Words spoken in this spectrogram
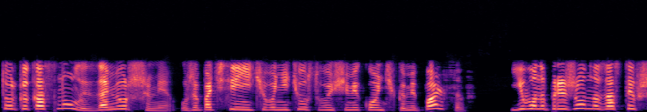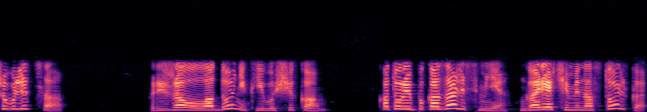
только коснулась замерзшими, уже почти ничего не чувствующими кончиками пальцев его напряженно застывшего лица, прижала ладони к его щекам, которые показались мне горячими настолько,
